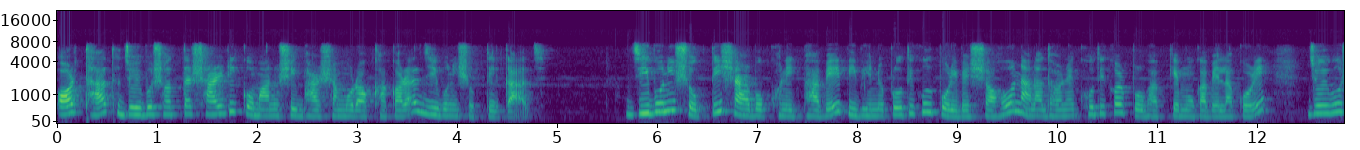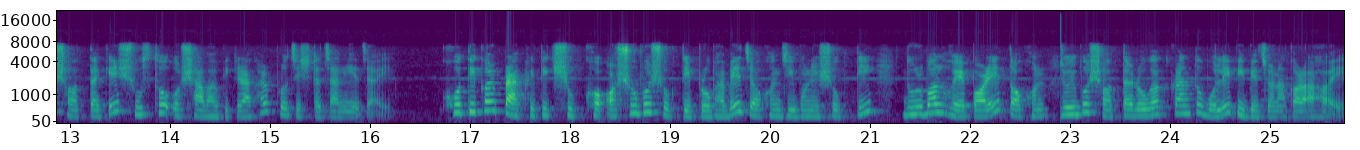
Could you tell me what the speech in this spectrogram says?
অর্থাৎ জৈব সত্তার শারীরিক ও মানসিক ভারসাম্য রক্ষা করা জীবনী শক্তির কাজ। জীবনী শক্তি সার্বক্ষণিকভাবে বিভিন্ন প্রতিকূল পরিবেশ সহ নানা ধরনের ক্ষতিকর প্রভাবকে মোকাবেলা করে জৈব সত্তাকে সুস্থ ও স্বাভাবিক রাখার প্রচেষ্টা চালিয়ে যায়। ক্ষতিকর প্রাকৃতিক সূক্ষ্ম অশুভ শক্তির প্রভাবে যখন জীবনের শক্তি দুর্বল হয়ে পড়ে, তখন জৈব সত্তা রোগাক্রান্ত বলে বিবেচনা করা হয়।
